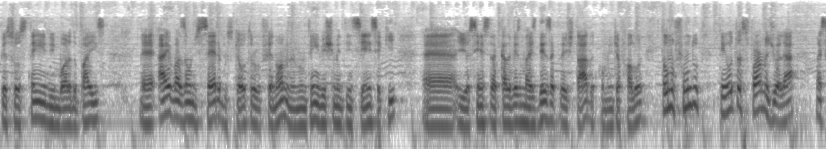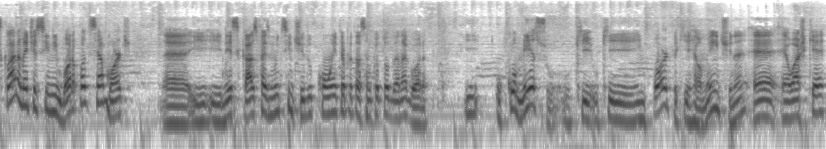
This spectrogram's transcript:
pessoas têm ido embora do país. É, a evasão de cérebros, que é outro fenômeno, não tem investimento em ciência aqui, é, e a ciência está cada vez mais desacreditada, como a gente já falou. Então, no fundo, tem outras formas de olhar, mas claramente esse indo embora pode ser a morte. É, e, e, nesse caso faz muito sentido com a interpretação que eu estou dando agora. E o começo, o que, o que importa aqui realmente, né, é, eu acho que é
